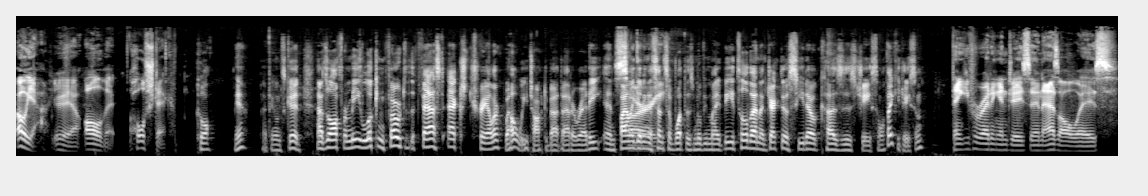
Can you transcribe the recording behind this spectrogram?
Oh yeah, yeah, yeah, all of it, whole shtick. Cool. Yeah, I think that's good. That's all for me. Looking forward to the Fast X trailer. Well, we talked about that already, and finally getting a sense of what this movie might be. Till then, Ejecto Seato, Cuz is Jason. Well, thank you, Jason. Thank you for writing in, Jason. As always.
